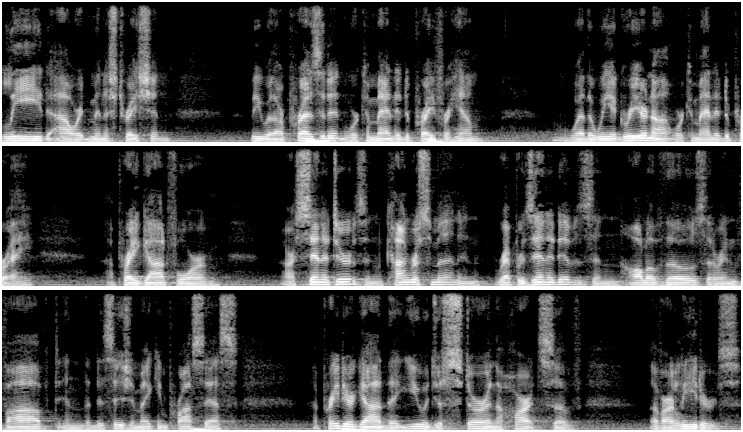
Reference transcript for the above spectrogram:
lead our administration, be with our president. We're commanded to pray for him. Whether we agree or not, we're commanded to pray. I pray, God, for our senators and congressmen and representatives and all of those that are involved in the decision making process. I pray, dear God, that you would just stir in the hearts of, of our leaders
